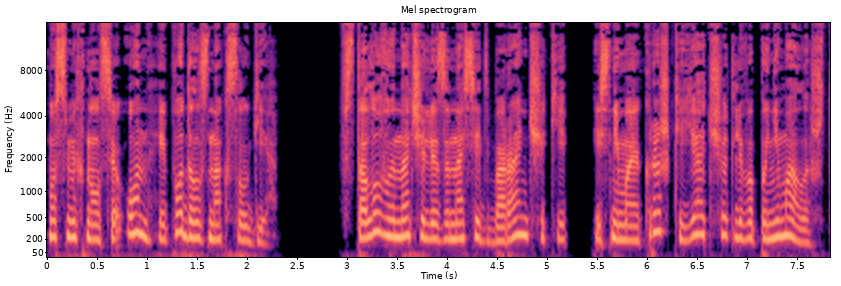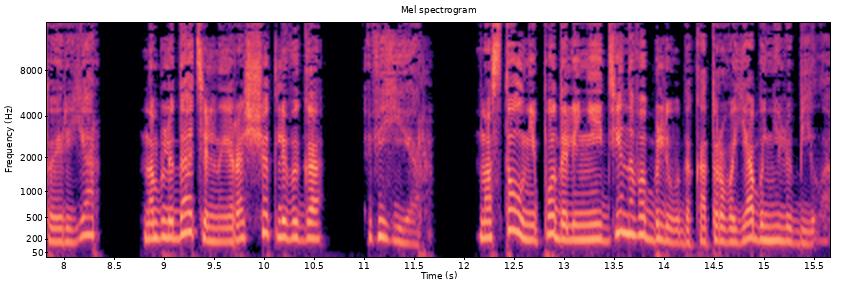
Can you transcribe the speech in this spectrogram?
Усмехнулся он и подал знак слуге. В столовую начали заносить баранчики, и, снимая крышки, я отчетливо понимала, что Эрияр — наблюдательный и расчетливый га... Виер. На стол не подали ни единого блюда, которого я бы не любила.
